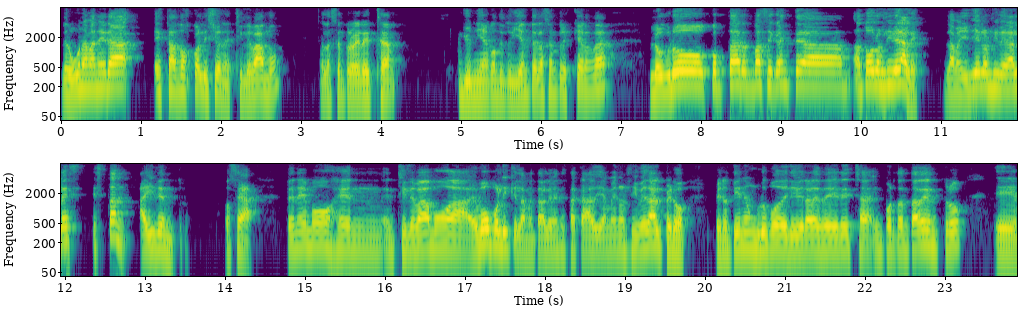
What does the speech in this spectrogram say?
De alguna manera, estas dos coaliciones, Chile Vamos, la centro derecha, y Unidad Constituyente, la centro izquierda, logró cooptar básicamente a, a, todos los liberales. La mayoría de los liberales están ahí dentro. O sea, tenemos en, en Chile Vamos a Evópoli, que lamentablemente está cada día menos liberal, pero, pero tiene un grupo de liberales de derecha importante adentro. Eh,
